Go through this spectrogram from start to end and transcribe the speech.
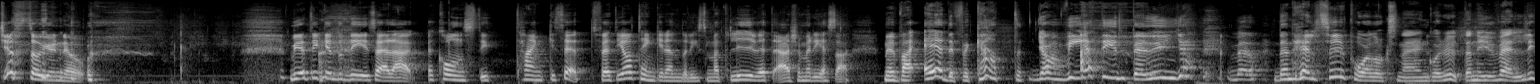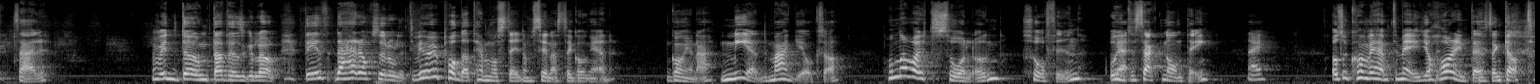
Just so you know. Men jag tycker ändå det är så här ett konstigt tankesätt. För att jag tänker ändå liksom att livet är som en resa. Men vad är det för katt? Jag vet inte. Det är en jä- Men den hälsar ju på en också när den går ut. Den är ju väldigt så här. Det var ju dumt att den skulle ha... Det, det här är också roligt. Vi har ju poddat hemma hos dig de senaste gången, gångerna. Med Maggie också. Hon har varit så lugn, så fin och Ja. inte sagt någonting. Nej. Och så kom vi hem till mig. Jag har inte ens en katt.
